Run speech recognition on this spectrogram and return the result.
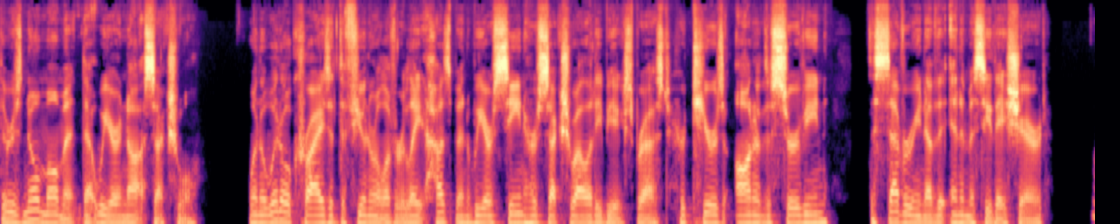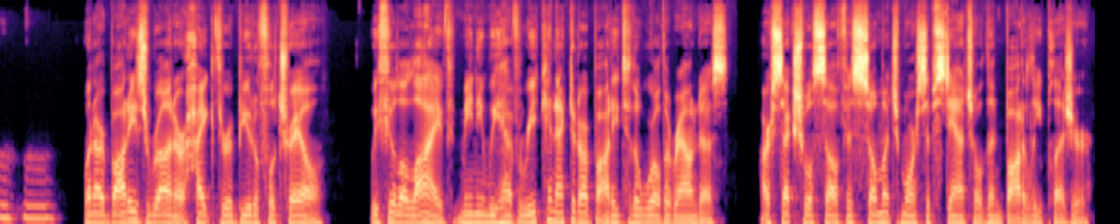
there is no moment that we are not sexual. When a widow cries at the funeral of her late husband, we are seeing her sexuality be expressed. Her tears honor the serving, the severing of the intimacy they shared. Mhm. When our bodies run or hike through a beautiful trail, we feel alive, meaning we have reconnected our body to the world around us. Our sexual self is so much more substantial than bodily pleasure.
